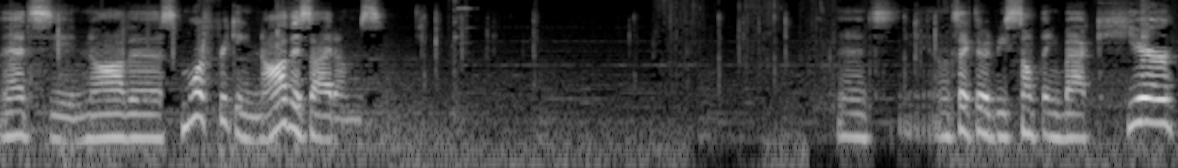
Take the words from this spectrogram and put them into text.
Let's see, novice. More freaking novice items. Let's, Looks like there would be something back here.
